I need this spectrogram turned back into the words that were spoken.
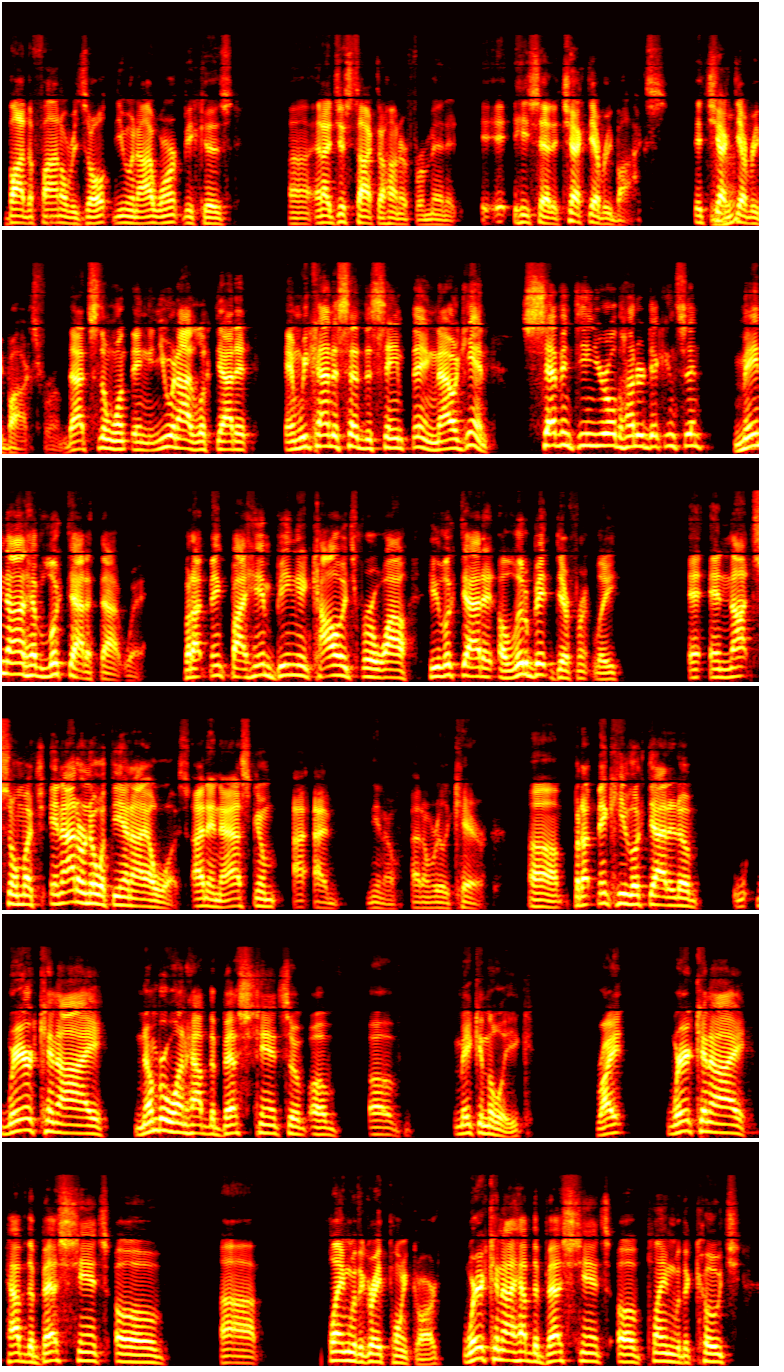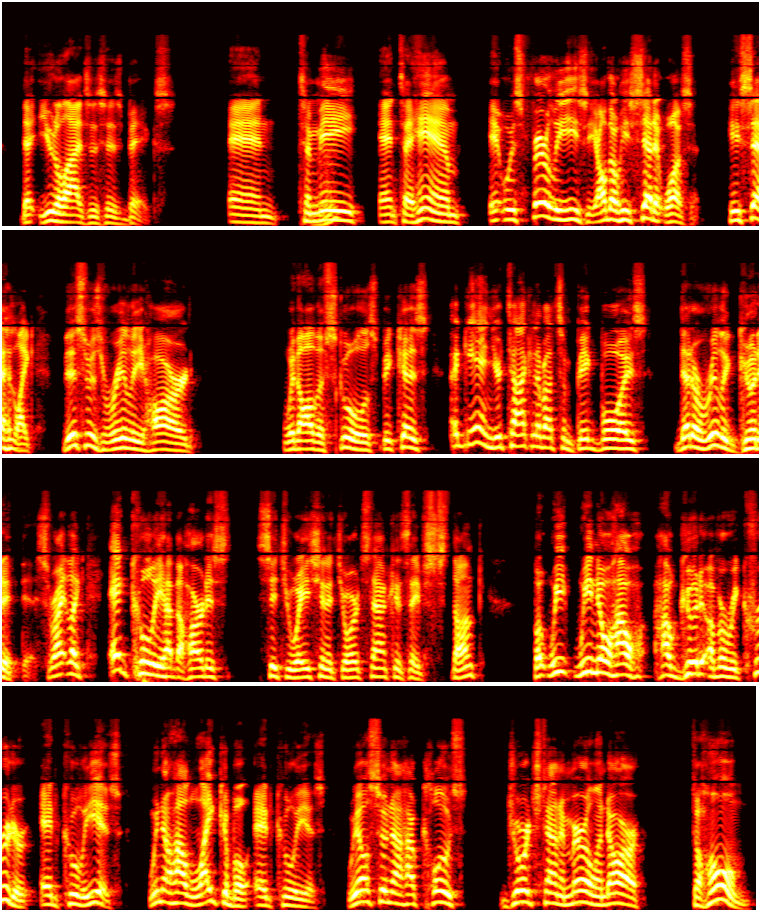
by the final result. You and I weren't because uh, and I just talked to Hunter for a minute. It, it, he said it checked every box. It checked mm-hmm. every box for him. That's the one thing. And you and I looked at it and we kind of said the same thing. Now, again, 17 year old Hunter Dickinson may not have looked at it that way. But I think by him being in college for a while, he looked at it a little bit differently and, and not so much. And I don't know what the NIL was. I didn't ask him. I, I you know, I don't really care. Um, but I think he looked at it of where can I number one have the best chance of of of making the league, right? Where can I have the best chance of uh, playing with a great point guard? Where can I have the best chance of playing with a coach that utilizes his bigs? And to mm-hmm. me and to him, it was fairly easy, although he said it wasn't. He said, like, this was really hard with all the schools because, again, you're talking about some big boys that are really good at this, right? Like Ed Cooley had the hardest situation at Georgetown because they've stunk, but we we know how how good of a recruiter Ed Cooley is. We know how likable Ed Cooley is. We also know how close Georgetown and Maryland are to home.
